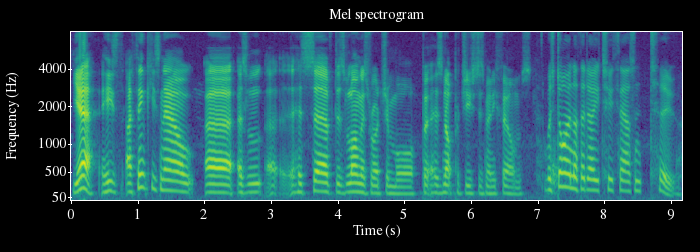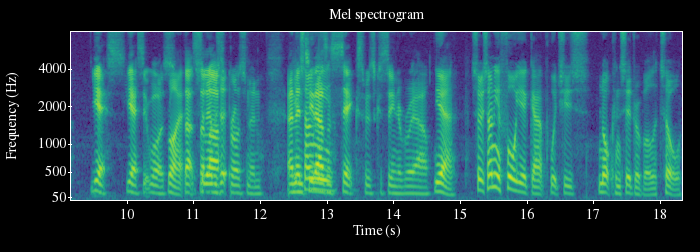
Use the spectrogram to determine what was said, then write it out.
Yeah, he's. I think he's now uh, as uh, has served as long as Roger Moore, but has not produced as many films. Was Die Another Day two thousand two? Yes, yes, it was. Right, that's so the last a- Brosnan, and then It's only- 2006 was Casino Royale. Yeah. So it's only a four year gap, which is not considerable at all.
